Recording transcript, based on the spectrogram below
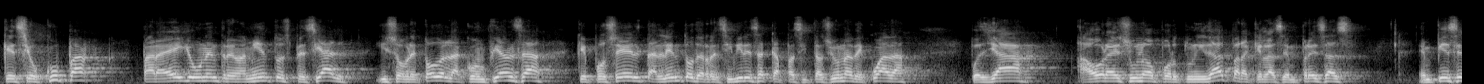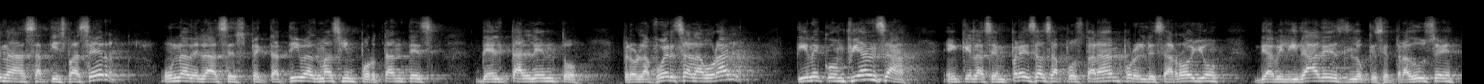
que se ocupa para ello un entrenamiento especial y sobre todo la confianza que posee el talento de recibir esa capacitación adecuada, pues ya ahora es una oportunidad para que las empresas empiecen a satisfacer una de las expectativas más importantes del talento. Pero la fuerza laboral tiene confianza en que las empresas apostarán por el desarrollo de habilidades, lo que se traduce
